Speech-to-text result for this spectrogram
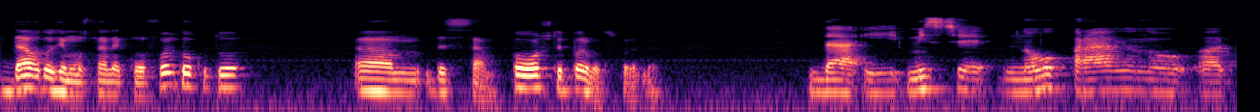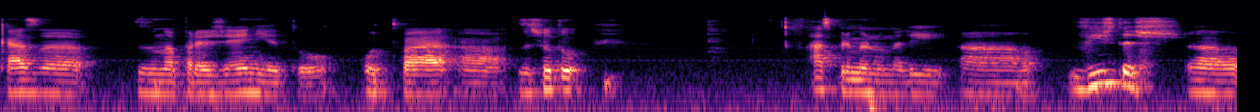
дава този емоционален комфорт, колкото ам, да си сам. По-лошото е първото, според мен. Да, и мисля, че много правилно а, каза за напрежението от това, а, защото аз, примерно, нали, а, виждаш а,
